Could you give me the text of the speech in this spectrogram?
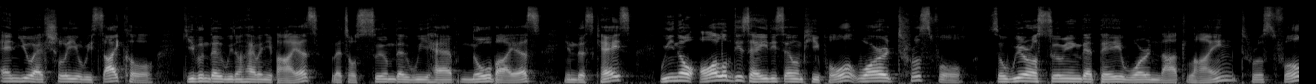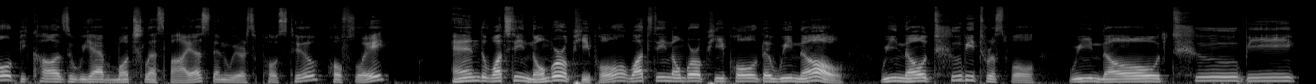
and you actually recycle, given that we don't have any bias, let's assume that we have no bias in this case, we know all of these 87 people were truthful. So we're assuming that they were not lying, truthful, because we have much less bias than we are supposed to, hopefully. And what's the number of people? What's the number of people that we know? We know to be truthful. We know to be,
